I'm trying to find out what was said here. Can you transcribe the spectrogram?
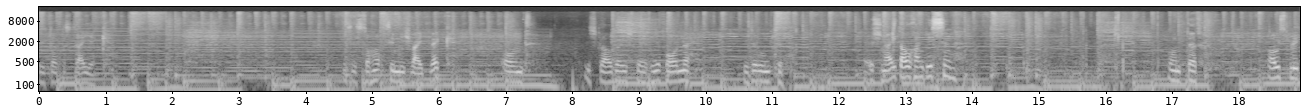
sieht dort das Dreieck. Es ist doch noch ziemlich weit weg und ich glaube, ich gehe hier vorne wieder unter. Es schneit auch ein bisschen und der Ausblick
